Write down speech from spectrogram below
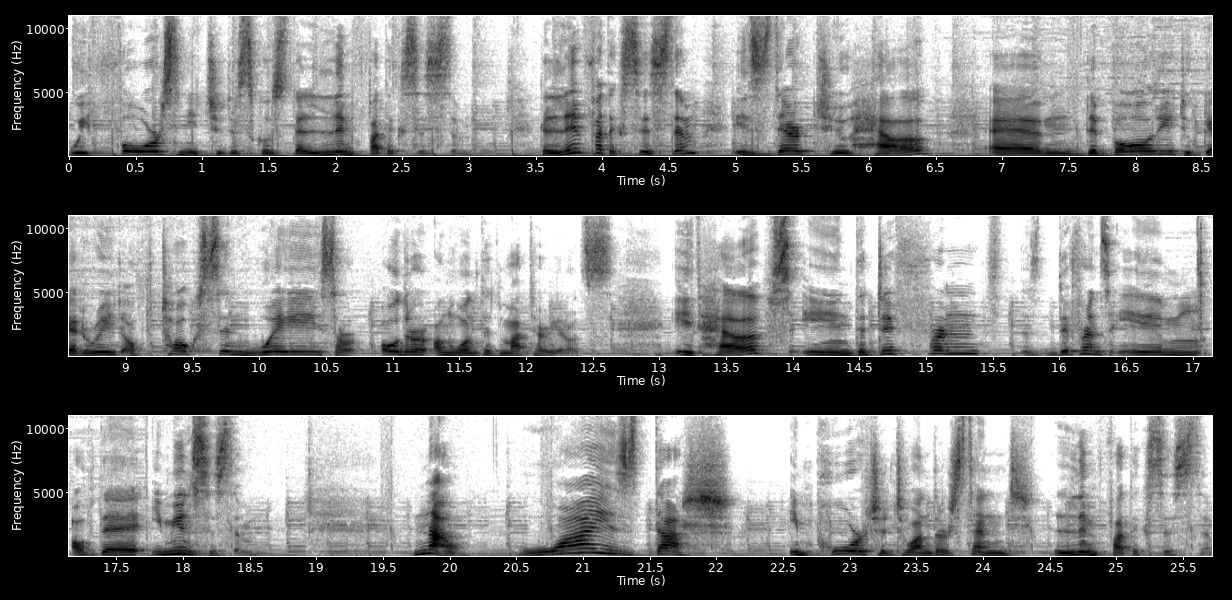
we first need to discuss the lymphatic system. The lymphatic system is there to help um, the body to get rid of toxin, waste, or other unwanted materials. It helps in the different difference in, of the immune system. Now, why is that important to understand lymphatic system?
